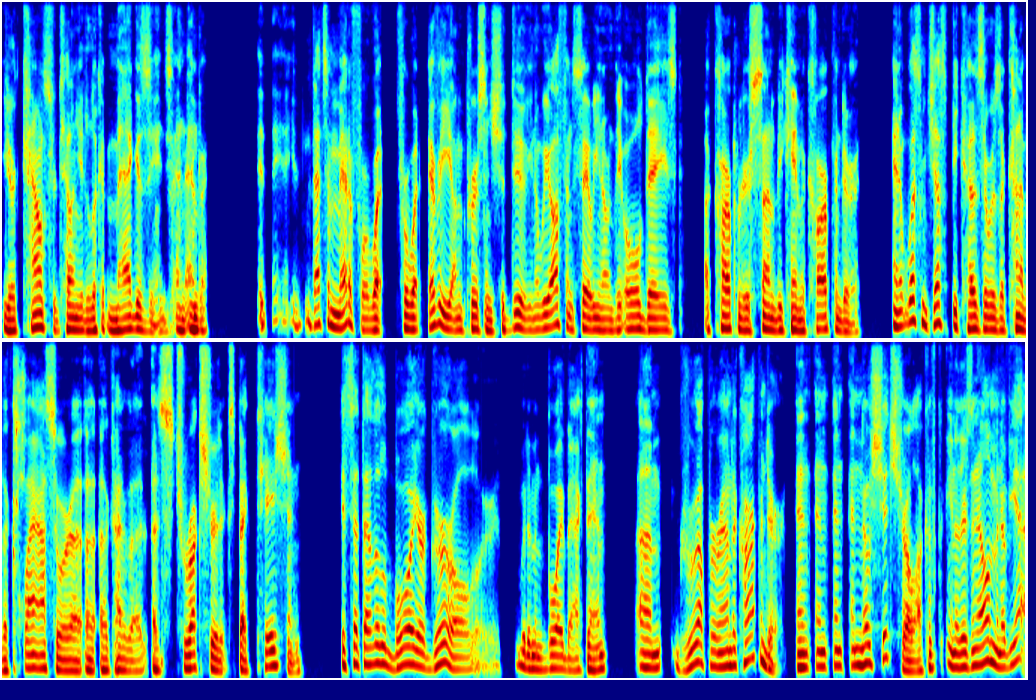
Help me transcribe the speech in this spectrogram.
your counselor telling you to look at magazines and, and it, it, that's a metaphor what, for what every young person should do. You know, we often say, you know, in the old days, a carpenter's son became a carpenter. And it wasn't just because there was a kind of a class or a, a, a kind of a, a, structured expectation. It's that that little boy or girl, or would have been boy back then, um, grew up around a carpenter. And, and, and, and no shit, Sherlock. You know, there's an element of, yeah,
